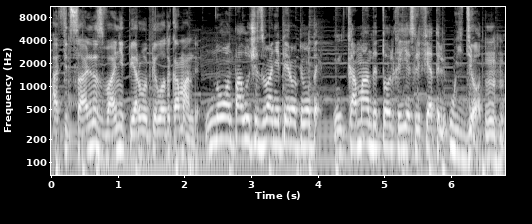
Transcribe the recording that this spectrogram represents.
официально звание первого пилота команды. Ну, он получит звание первого пилота команды только если Феттель уйдет. Мгм.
